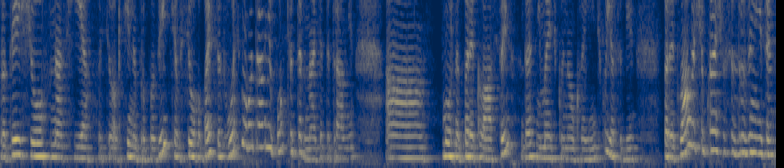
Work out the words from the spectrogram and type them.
про те, що в нас є ось акційна пропозиція. Всього, бачите, з 8 травня по 14 травня. А, можна перекласти да, з німецької на українську. Я собі переклала, щоб краще все зрозуміти.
